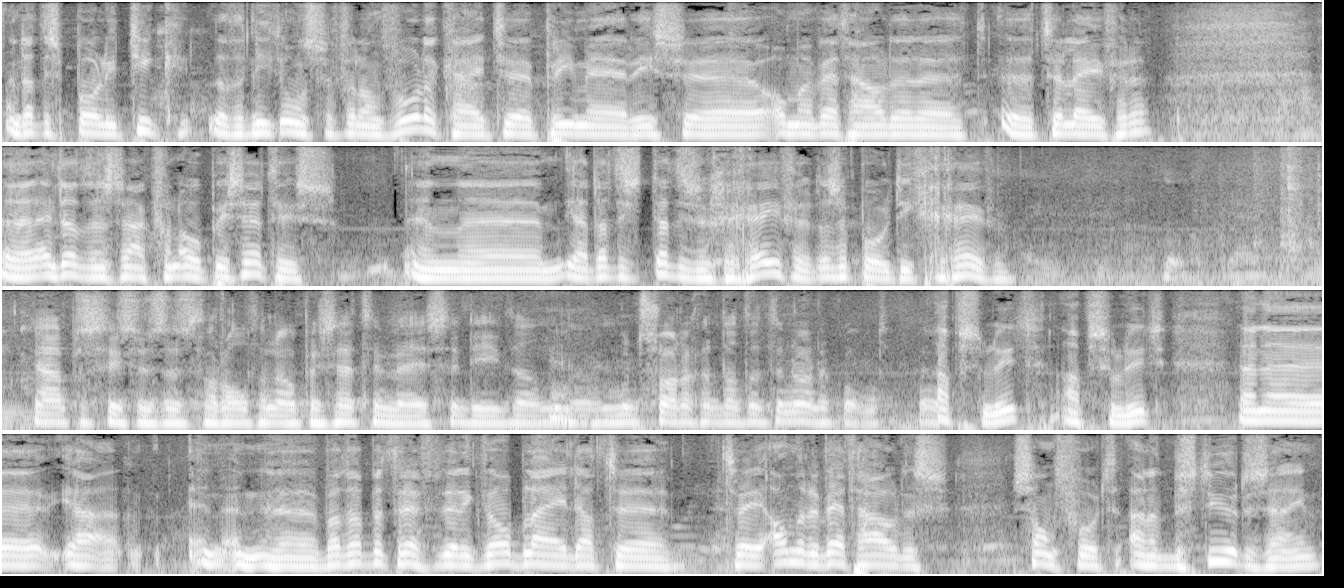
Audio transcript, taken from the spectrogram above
en dat is politiek, dat het niet onze verantwoordelijkheid primair is om een wethouder te leveren. En dat het een zaak van OPZ is. En ja, dat is, dat is een gegeven, dat is een politiek gegeven. Ja, precies. Dus dat is de rol van OPZ in wezen. Die dan eh, moet zorgen dat het in orde komt. Ja. Absoluut, absoluut. En, eh, ja, en, en, eh, wat dat betreft ben ik wel blij dat eh, twee andere wethouders Zandvoort aan het besturen zijn.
